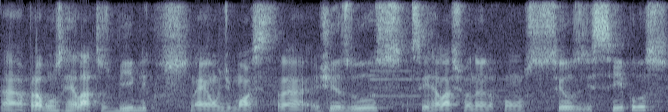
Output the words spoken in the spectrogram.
ah, para alguns relatos bíblicos, né? onde mostra Jesus se relacionando com os seus discípulos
